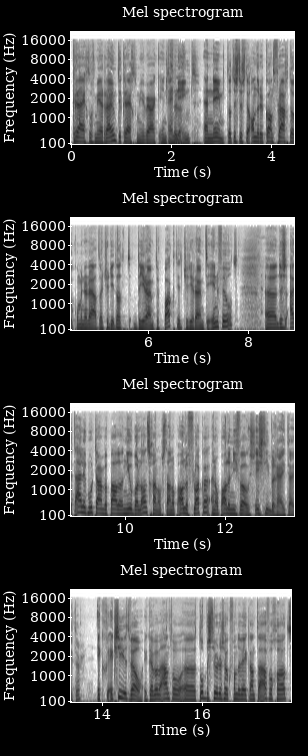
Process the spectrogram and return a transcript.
krijgt of meer ruimte krijgt om je werk in te en vullen. Neemt. En neemt. Dat is dus de andere kant. Vraagt ook om inderdaad dat je die, dat die ruimte pakt, dat je die ruimte invult. Uh, dus uiteindelijk moet daar een bepaalde nieuwe balans gaan opstaan op alle vlakken en op alle niveaus. Is die bereidheid er? Ik, ik zie het wel. Ik heb een aantal topbestuurders ook van de week aan tafel gehad.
